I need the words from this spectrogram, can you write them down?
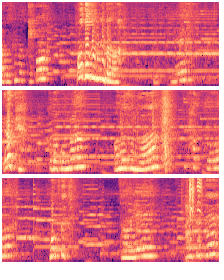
라고 생각하고 뻗어줍니다 이렇게 이렇게 하다 보면 어느 순간 하트 목끝 저의 발끝에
